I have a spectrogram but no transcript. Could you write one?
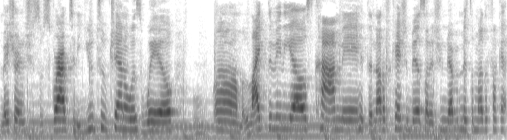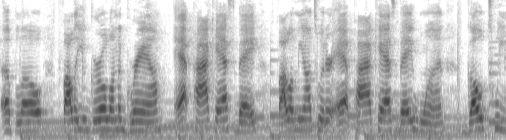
Make sure that you subscribe to the YouTube channel as well. Um, like the videos, comment, hit the notification bell so that you never miss a motherfucking upload. Follow your girl on the gram at Podcast Bay. Follow me on Twitter at Podcast Bay One. Go tweet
